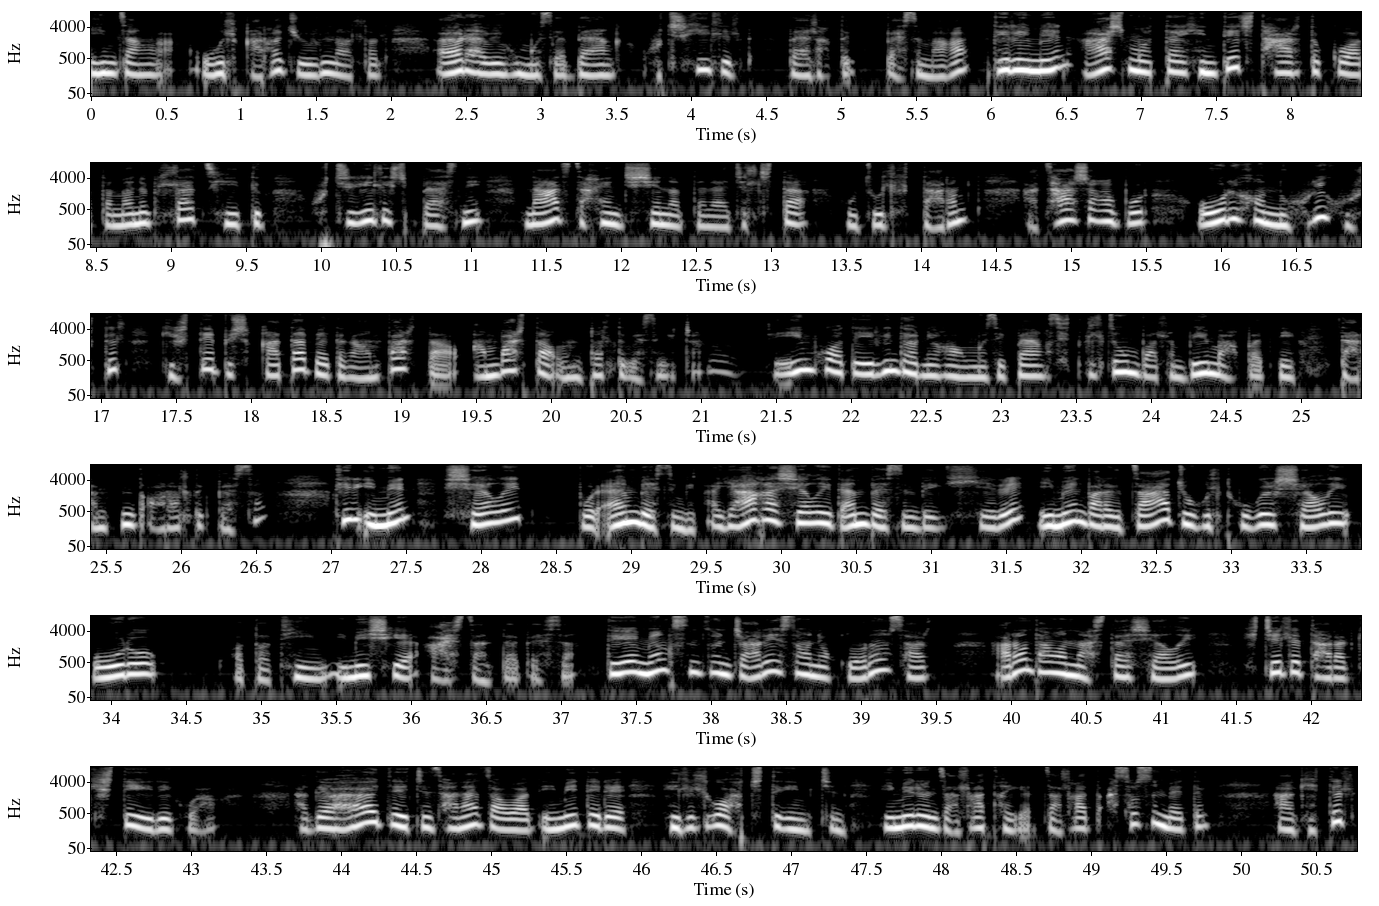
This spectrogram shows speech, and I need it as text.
ийм зан үйл гаргаж ер нь бол ойр хавийн хүмүүсээ байнга хүчрхийлэлд байлгадаг байсан байгаа. Тэр имэн ааш муутай хинтээж таардаггүй одоо манипуляц хийдэг хүчрхийлэгч байсны наад захын жишээ нь одоо ажилчтай үзүүлэх дарамт а цаашаага бүр өөрийнхөө нүхрийг хүртэл гэртээ биш гадаа байдаг амбарта амбарта унтуулдаг байсан гэж байгаа. Иймхүү одоо эргэн тойрныхоо хүмүүсийг байнга сэтгэл зүйн болон бие махбодны дарамтанд оролдог байсан. Тэр имэн Shelly бүр ам байсан гэж. А яагаад Shelly ам байсан бэ гэхээр эмээ нь бараг зааж өгөлтгүйгээр Shelly өөрөө одоо тийм имэшгэ ааш зантай байсан. Тэгээ 1969 оны 3 сард 15 настай Shelly хичээлээ тараад гэртээ ирээгүй байгаа. А тэгээ хойд ээж нь санаа зовоод эмээ дээрээ хилэлгүй очдөг юм чинь эмээрэн залгаатахыг залгаад асуусан байдаг. А гítэл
